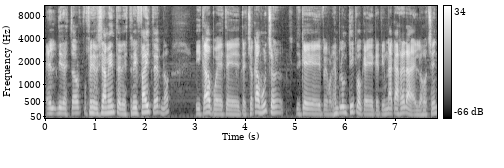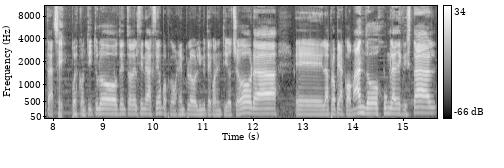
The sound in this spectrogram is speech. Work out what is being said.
el director precisamente de Street Fighter, ¿no? Y claro, pues te, choca mucho que, por ejemplo, un tipo que, tiene una carrera en los 80, pues con títulos dentro del cine de acción, pues por ejemplo, Límite 48 horas, eh, la propia Comando, Jungla de Cristal,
